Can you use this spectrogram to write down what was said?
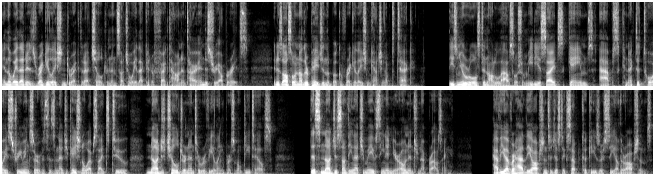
in the way that it is regulation directed at children in such a way that could affect how an entire industry operates. It is also another page in the book of regulation catching up to tech. These new rules do not allow social media sites, games, apps, connected toys, streaming services, and educational websites to nudge children into revealing personal details. This nudge is something that you may have seen in your own internet browsing. Have you ever had the option to just accept cookies or see other options?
